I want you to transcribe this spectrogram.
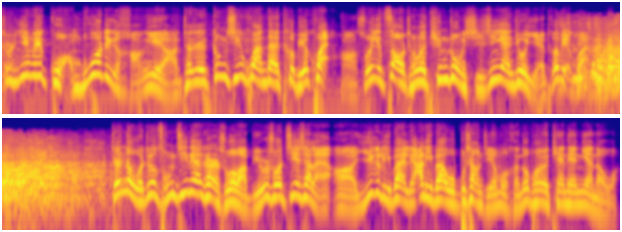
就是因为广播这个行业啊，它是更新换代特别快啊，所以造成了听众喜新厌旧也特别快。真的，我就从今天开始说吧。比如说，接下来啊，一个礼拜、俩礼拜我不上节目，很多朋友天天念叨我；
